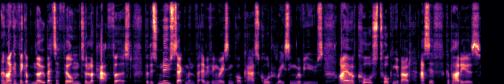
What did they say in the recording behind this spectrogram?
And I can think of no better film to look at first for this new segment for Everything Racing podcast called Racing Reviews. I am, of course, talking about Asif Kapadia's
